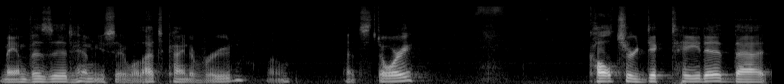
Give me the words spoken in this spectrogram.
man visited him. You say, well, that's kind of rude. Well, that story. Culture dictated that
